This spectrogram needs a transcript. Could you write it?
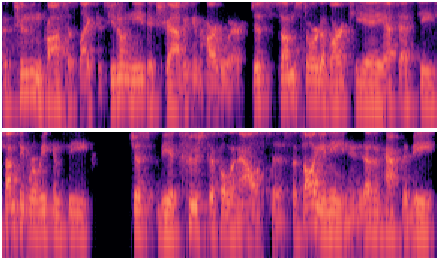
a tuning process like this. You don't need extravagant hardware, just some sort of RTA, FFT, something where we can see just the acoustical analysis. That's all you need. And it doesn't have to be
